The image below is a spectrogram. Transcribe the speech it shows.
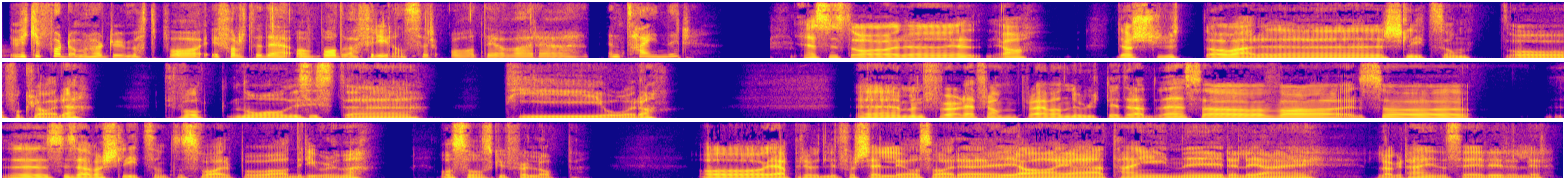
Hvilke fordommer har du møtt på i forhold til det å både være frilanser og det å være en tegner? Jeg syns det var eh, Ja, det har slutta å være eh, slitsomt å forklare til folk nå de siste ti åra. Eh, men før det, fram fra jeg var 0 til 30, så var Så uh, syntes jeg det var slitsomt å svare på hva driver du med, og så skulle følge opp. Og jeg har prøvd litt forskjellig å svare ja, jeg tegner, eller jeg lager tegneserier, eller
